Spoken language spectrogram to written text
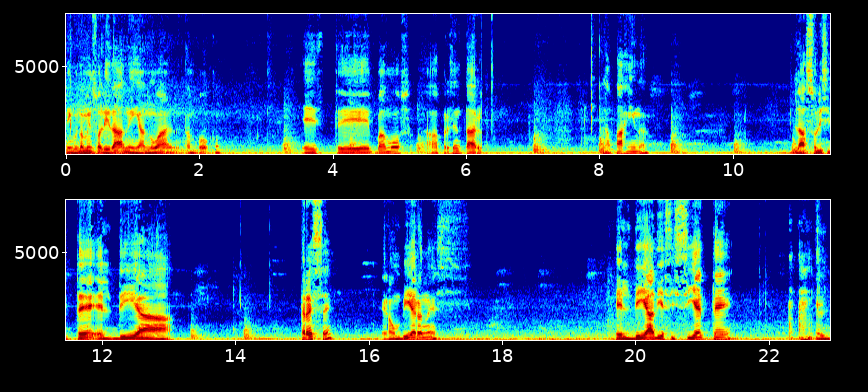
ninguna mensualidad ni anual tampoco este vamos a presentar la página. La solicité el día 13 era un viernes. El día 17 el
